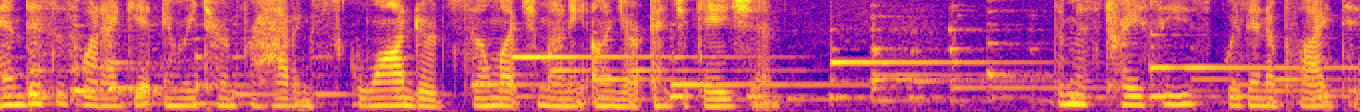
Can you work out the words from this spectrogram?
and this is what I get in return for having squandered so much money on your education. The Miss Tracys were then applied to,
